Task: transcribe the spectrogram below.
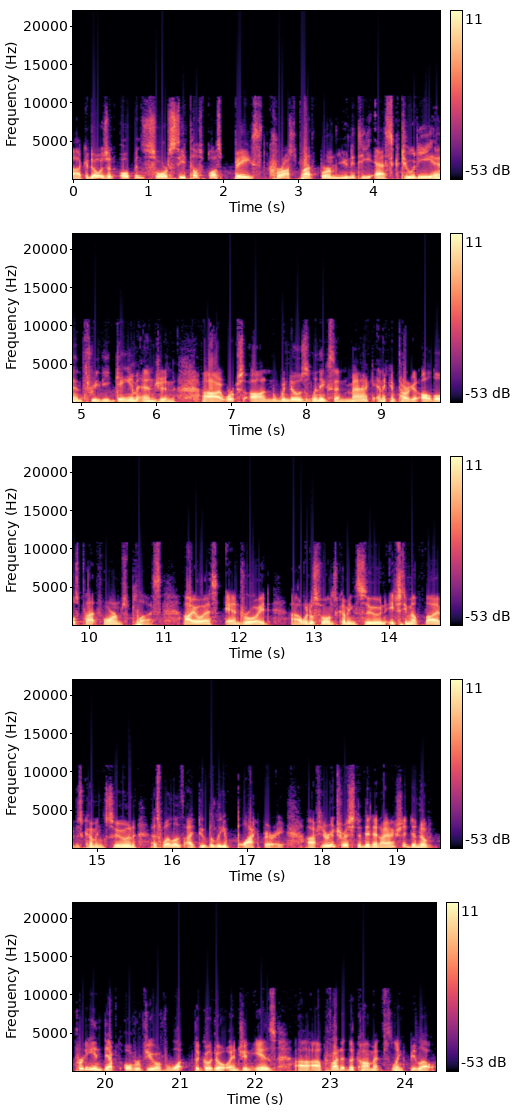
Uh, Godot is an open source C++ based cross platform Unity esque 2D and 3D game engine. Uh, it works on Windows, Linux, and Mac, and it can target all those platforms plus iOS, Android, uh, Windows Phone's coming soon, HTML5 is coming soon, as well as, I do believe, Blackberry. Uh, if you're interested in it, I actually did a pretty in depth overview of what the Godot engine is. Uh, I'll provide it in the comments link below.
